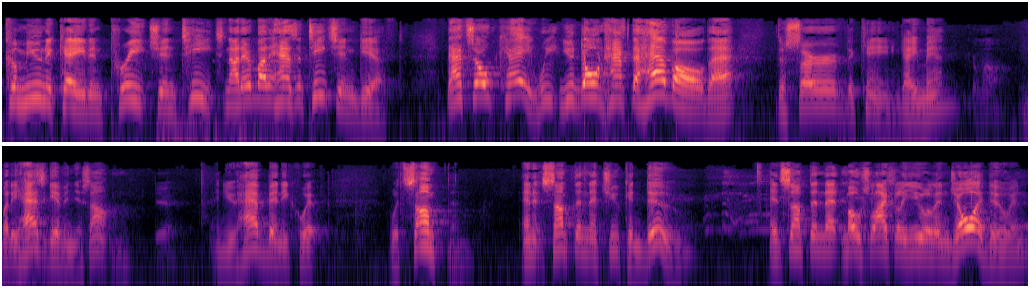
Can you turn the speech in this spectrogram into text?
communicate and preach and teach. Not everybody has a teaching gift. That's okay. We, you don't have to have all that to serve the King. Amen? Come on. But He has given you something. Yeah. And you have been equipped with something. And it's something that you can do. It's something that most likely you will enjoy doing.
